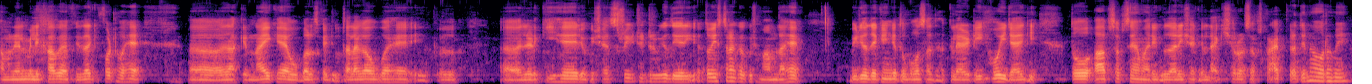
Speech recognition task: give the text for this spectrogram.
थंबनेल में लिखा हुआ है फ़िज़ा की फ़ोटो है। जाकिर नाइक है, ऊपर उसका जूता लगा हुआ है। एक लड़की है जो कि शायद स्ट्रीट इंटरव्यू दे रही है। तो इस तरह का कुछ मामला है। वीडियो देखेंगे तो बहुत ज़्यादा क्लैरिटी हो ही जाएगी। तो आप सबसे हमारी गुजारिश है कि लाइक शेयर और सब्सक्राइब कर देना और हमें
